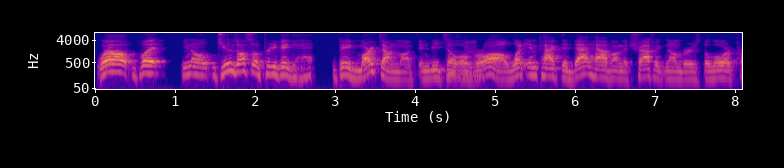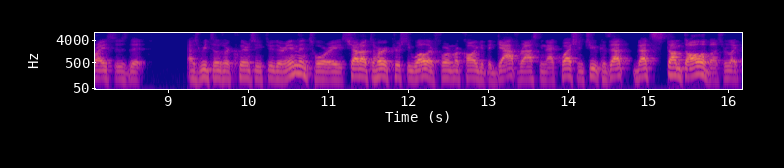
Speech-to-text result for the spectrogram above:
"Well, but you know, June's also a pretty big big markdown month in retail mm-hmm. overall. What impact did that have on the traffic numbers, the lower prices that as retailers are clearing through their inventory? Shout out to her, Christy Weller, former colleague at the Gap, for asking that question too, because that that stumped all of us. We're like,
